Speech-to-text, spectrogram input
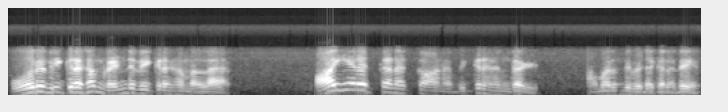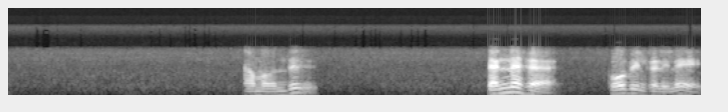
ஒரு விக்கிரகம் ரெண்டு விக்கிரகம் அல்ல. ஆயிரக்கணக்கான விக்கிரகங்கள் அமர்ந்து விடுகிறது. நாம வந்து தென்னக கோவில்களிலே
